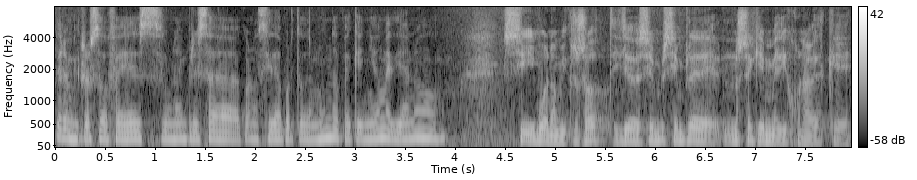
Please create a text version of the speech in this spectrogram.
Pero Microsoft es una empresa conocida por todo el mundo, pequeño, mediano. Sí, bueno, Microsoft, yo siempre, siempre no sé quién me dijo una vez que,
